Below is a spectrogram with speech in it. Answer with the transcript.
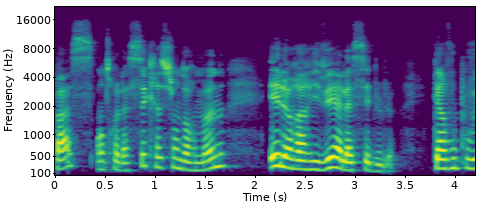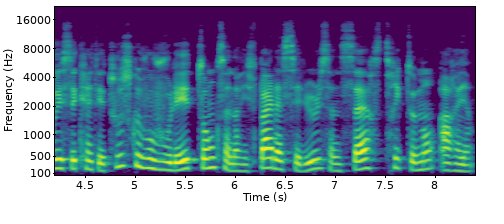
passe entre la sécrétion d'hormones et leur arrivée à la cellule. Car vous pouvez sécréter tout ce que vous voulez, tant que ça n'arrive pas à la cellule, ça ne sert strictement à rien.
